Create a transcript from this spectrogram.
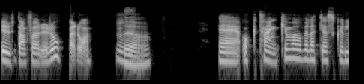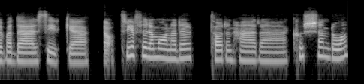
utanför Europa då. Mm. Ja. Eh, och tanken var väl att jag skulle vara där cirka ja, tre, fyra månader, ta den här uh, kursen då.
